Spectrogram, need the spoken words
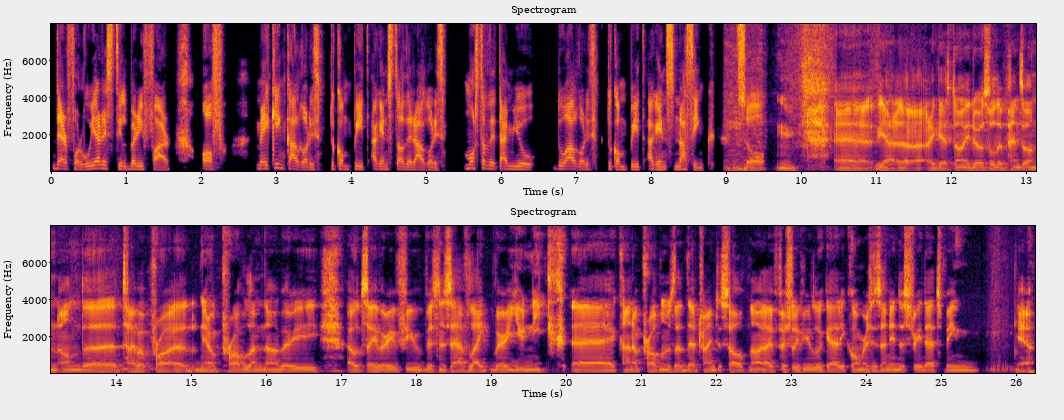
therefore we are still very far of making algorithms to compete against other algorithms most of the time you do algorithms to compete against nothing. So, mm. Uh, yeah, uh, I guess no. It also depends on on the type of pro, uh, you know problem. No, very, I would say very few businesses have like very unique uh, kind of problems that they're trying to solve. No, especially if you look at e-commerce, is an industry that's been, yeah,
